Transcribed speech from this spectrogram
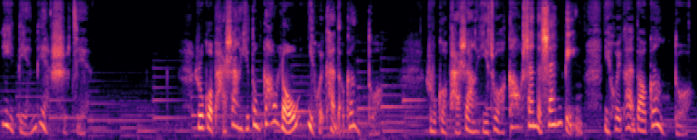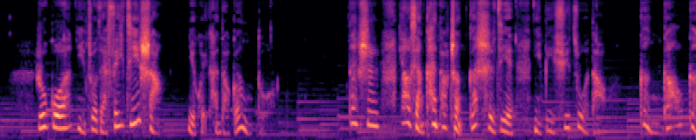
一点点世界。如果爬上一栋高楼，你会看到更多；如果爬上一座高山的山顶，你会看到更多；如果你坐在飞机上，你会看到更多。但是，要想看到整个世界，你必须坐到更高更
